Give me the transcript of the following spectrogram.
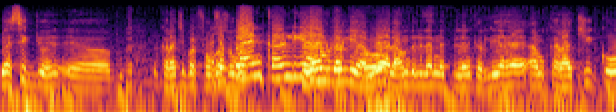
बेसिक जो है कराची पर फोकस अच्छा, होगा. प्लान कर लिया प्लान कर लिया हमने अलहमदिल्ला हमने प्लान कर लिया है. हम कराची को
